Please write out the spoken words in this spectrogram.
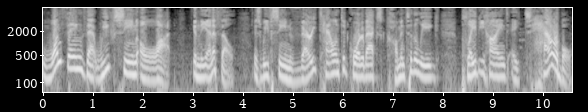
One thing that we've seen a lot in the NFL is we've seen very talented quarterbacks come into the league, play behind a terrible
